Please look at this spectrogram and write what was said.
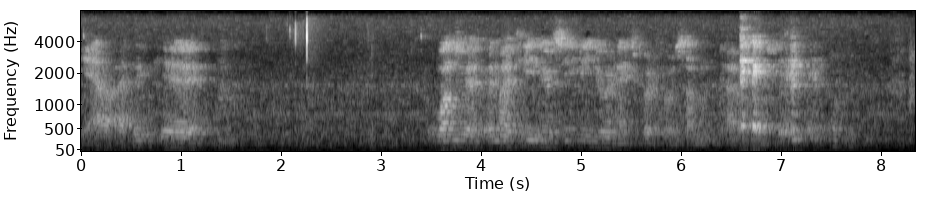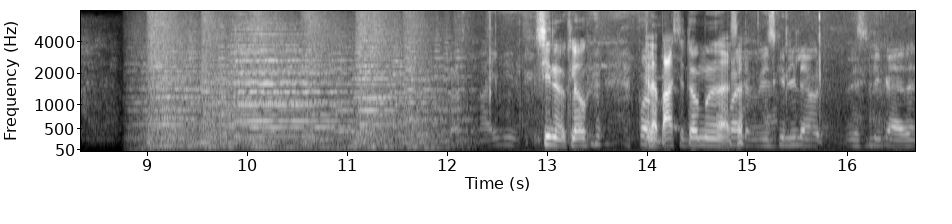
yeah, I think uh, once you have MIT in your CV, you're an expert for some kind of Sig noget klogt. Eller bare se dum ud, altså. Prøv, vi skal lige lave, vi skal lige gøre det.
